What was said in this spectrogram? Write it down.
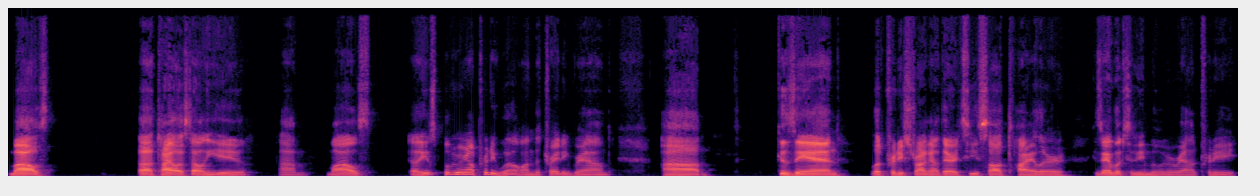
Miles, uh, Tyler, I was telling you, um, Miles, uh, he was moving around pretty well on the training ground. Um, Guzan looked pretty strong out there. You saw Tyler. Guzan looks to be moving around pretty,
